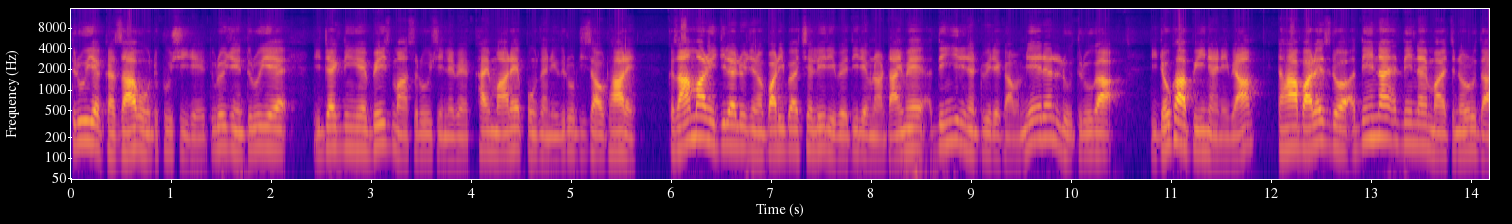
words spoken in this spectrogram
သူတို့ရဲ့ကစားပုံတစ်ခုရှိတယ်သူတို့ချင်းသူတို့ရဲ့ဒီ technical base မှာဆိုလို့ရှိရင်လည်းပဲခိုင်မာတဲ့ပုံစံတွေသူတို့တိစောက်ထားတယ်ကစားမတွေကြည့်လိုက်လို့ကျွန်တော်ပါတီပါချက်လေးတွေပဲသိတယ်မလားဒါပေမဲ့အတင်းကြီးတွေနဲ့တွေ့တဲ့အခါမှာအများတန်းလူသူတို့ကဒီဒုက္ခပေးနိုင်နေဗျာဒါဟာဘာလဲဆိုတော့အတင်းတိုင်းအတင်းတိုင်းမှာကျွန်တော်တို့ဒါ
